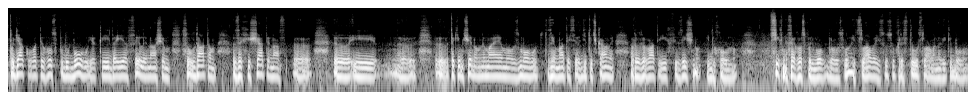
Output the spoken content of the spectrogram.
Подякувати Господу Богу, який дає сили нашим солдатам захищати нас. е, е, І е, е, таким чином ми маємо змогу займатися з діточками, розвивати їх фізично і духовно. Всіх нехай Господь Бог благословить. Слава Ісусу Христу, слава навіки Богу.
